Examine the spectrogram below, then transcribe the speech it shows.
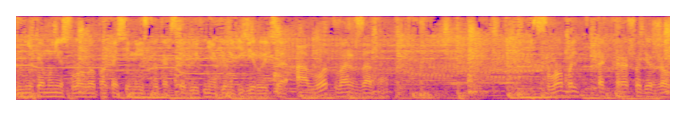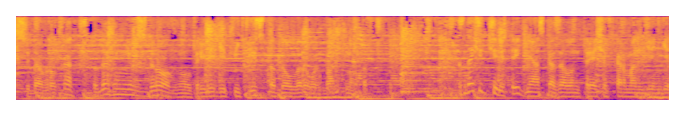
Никому ни слова, пока семейство как следует не акклиматизируется. А вот ваш задат». Слобольд так хорошо держал себя в руках, что даже не вздрогнул при виде пяти 100-долларовых банкнотов. «Значит, через три дня», — сказал он, пряча в карман деньги.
